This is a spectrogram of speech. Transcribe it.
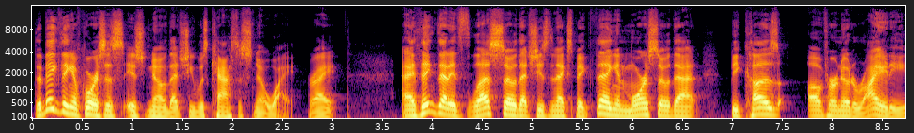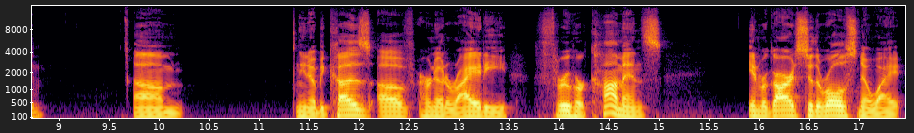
The big thing, of course, is, is you know that she was cast as Snow White, right? And I think that it's less so that she's the next big thing, and more so that because of her notoriety, um, you know, because of her notoriety through her comments in regards to the role of Snow White,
